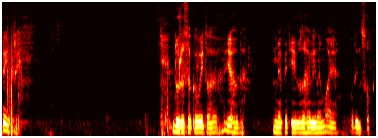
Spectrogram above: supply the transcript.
3,3. Дуже соковита ягода. М'якоті взагалі немає. Один сок.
